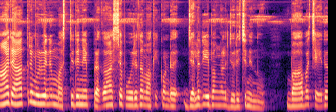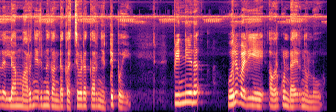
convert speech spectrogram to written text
ആ രാത്രി മുഴുവനും മസ്ജിദിനെ പ്രകാശപൂരിതമാക്കിക്കൊണ്ട് ജലദീപങ്ങൾ ജ്വലിച്ചു നിന്നു. ബാബ ചെയ്തതെല്ലാം മറിഞ്ഞിരുന്ന് കണ്ട കച്ചവടക്കാർ ഞെട്ടിപ്പോയി. പിന്നീട് ഒരു വഴിയേ അവർക്കുണ്ടായിരുന്നുള്ളൂ.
